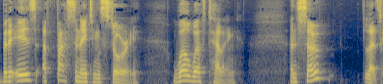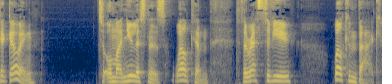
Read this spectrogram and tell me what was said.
But it is a fascinating story, well worth telling. And so, let's get going. To all my new listeners, welcome. To the rest of you, welcome back.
